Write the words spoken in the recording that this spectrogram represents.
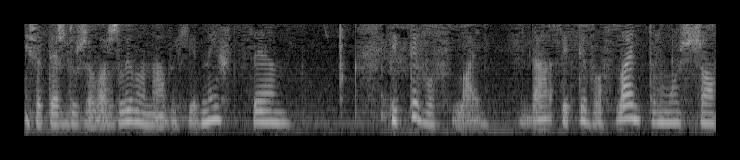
І ще теж дуже важливо на вихідних це піти в офлайн. Да? Піти в офлайн, тому що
